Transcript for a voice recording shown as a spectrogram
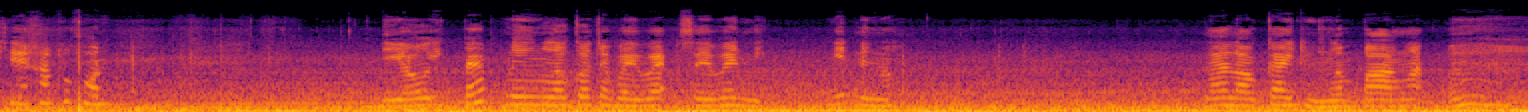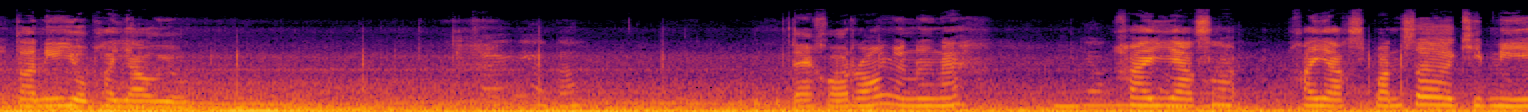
เคครับทุกคน เดี๋ยวอีกแป๊บหนึ่งเราก็จะไปแวะเซเว่นอีกนิดนึงเนาะ และเราใกล้ถึงลำปางละเอ้ยตอนนี้อยู่พะเยาอยู่ ใช่เนี่ยก็แต่ขอร้องอย่างหนึงนะ ใครอยากสะใครอยากสปอนเซอร์คลิปนี้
